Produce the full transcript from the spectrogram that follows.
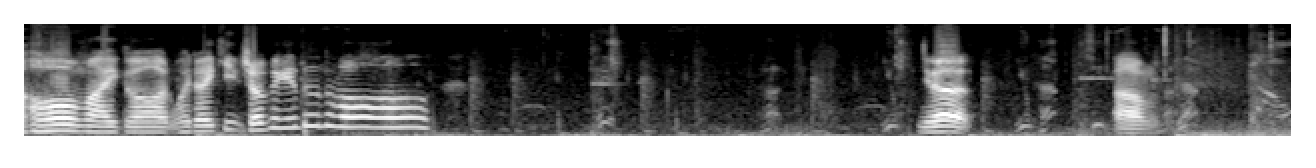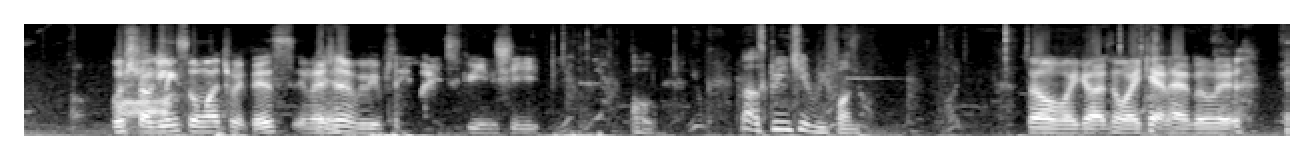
Oh my god, why do I keep jumping into the wall? You know, um, we're struggling so much with this. Imagine Yeah. if we played like Screencheat. Oh, not Screencheat refund. Oh my god, no, I can't handle it.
